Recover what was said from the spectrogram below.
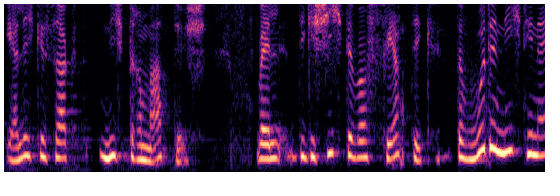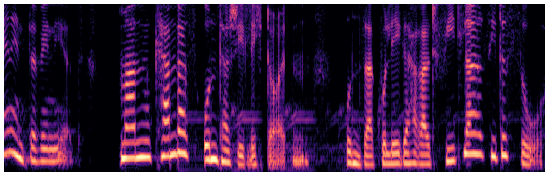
ehrlich gesagt nicht dramatisch weil die Geschichte war fertig. Da wurde nicht hineininterveniert. Man kann das unterschiedlich deuten. Unser Kollege Harald Fiedler sieht es so.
